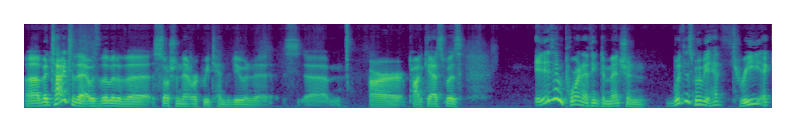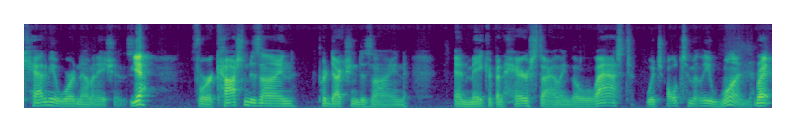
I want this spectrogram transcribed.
uh, but tied to that was a little bit of the social network we tend to do in the um, our podcast was it is important I think to mention with this movie it had three Academy Award nominations. Yeah. for costume design, production design, and makeup and hairstyling. The last, which ultimately won Right.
